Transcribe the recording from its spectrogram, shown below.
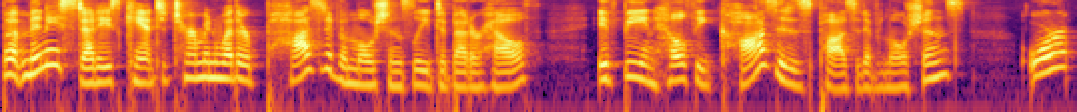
But many studies can't determine whether positive emotions lead to better health, if being healthy causes positive emotions, or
